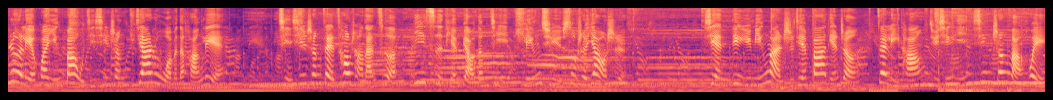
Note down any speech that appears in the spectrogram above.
热烈欢迎八五级新生加入我们的行列。请新生在操场南侧依次填表登记，领取宿舍钥匙。现定于明晚时间八点整，在礼堂举行迎新生晚会，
